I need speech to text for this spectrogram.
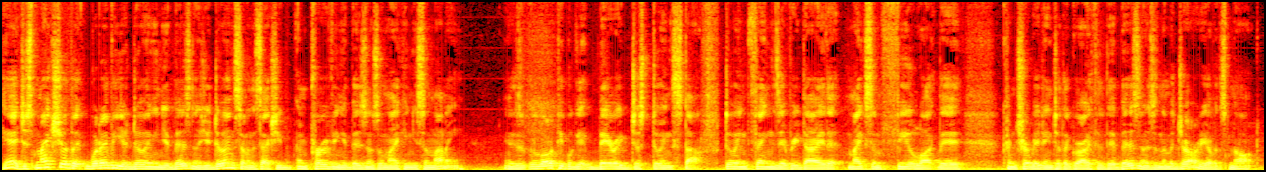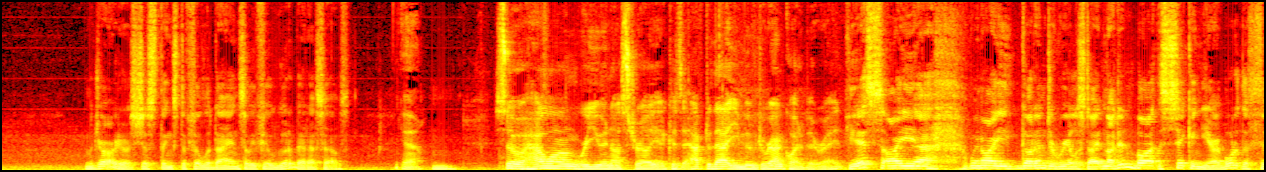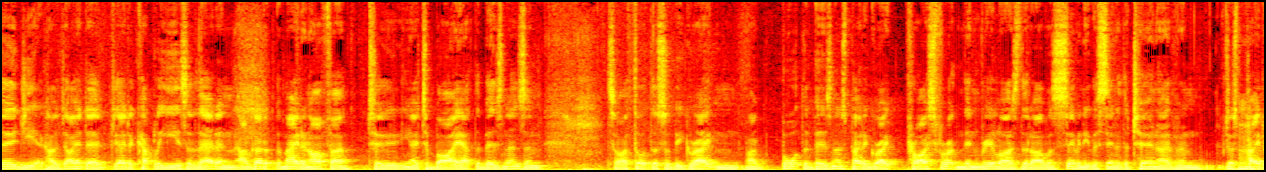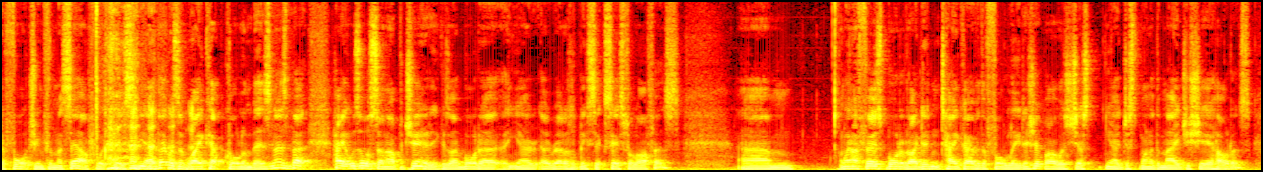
Yeah, just make sure that whatever you're doing in your business, you're doing something that's actually improving your business or making you some money. A lot of people get buried just doing stuff, doing things every day that makes them feel like they're contributing to the growth of their business, and the majority of it's not. The majority of it's just things to fill the day, and so we feel good about ourselves. Yeah. So how long were you in Australia? Because after that, you moved around quite a bit, right? Yes, I uh, when I got into real estate, and I didn't buy it the second year. I bought it the third year. I, I had, a, I had a couple of years of that, and I got made an offer to you know to buy out the business, and so I thought this would be great, and I bought the business, paid a great price for it, and then realised that I was seventy percent of the turnover, and just paid a fortune for myself, which was you know that was a wake up call in business. But hey, it was also an opportunity because I bought a you know a relatively successful office. Um, when I first bought it, I didn't take over the full leadership. I was just, you know, just one of the major shareholders.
